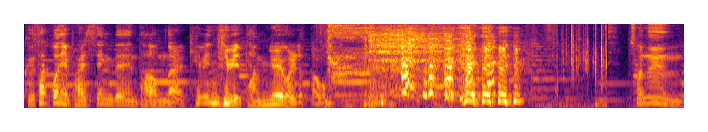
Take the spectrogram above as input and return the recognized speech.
그 사건이 발생된 다음 날 케빈님이 당뇨에 걸렸다고. 저는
